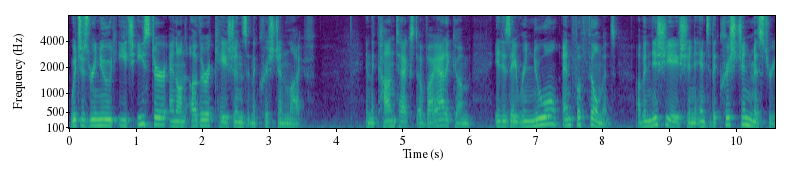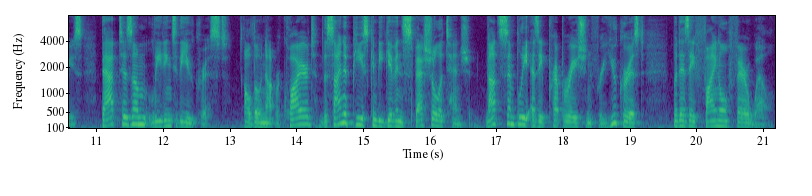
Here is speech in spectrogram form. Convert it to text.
which is renewed each Easter and on other occasions in the Christian life. In the context of viaticum, it is a renewal and fulfillment of initiation into the Christian mysteries, baptism leading to the Eucharist. Although not required, the sign of peace can be given special attention, not simply as a preparation for Eucharist, but as a final farewell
